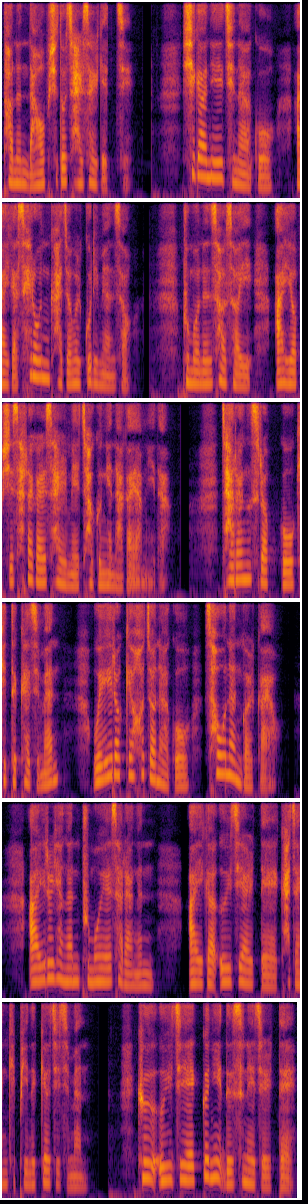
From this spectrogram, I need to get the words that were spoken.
더는 나 없이도 잘 살겠지. 시간이 지나고 아이가 새로운 가정을 꾸리면서 부모는 서서히 아이 없이 살아갈 삶에 적응해 나가야 합니다. 자랑스럽고 기특하지만 왜 이렇게 허전하고 서운한 걸까요? 아이를 향한 부모의 사랑은 아이가 의지할 때 가장 깊이 느껴지지만 그 의지의 끈이 느슨해질 때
